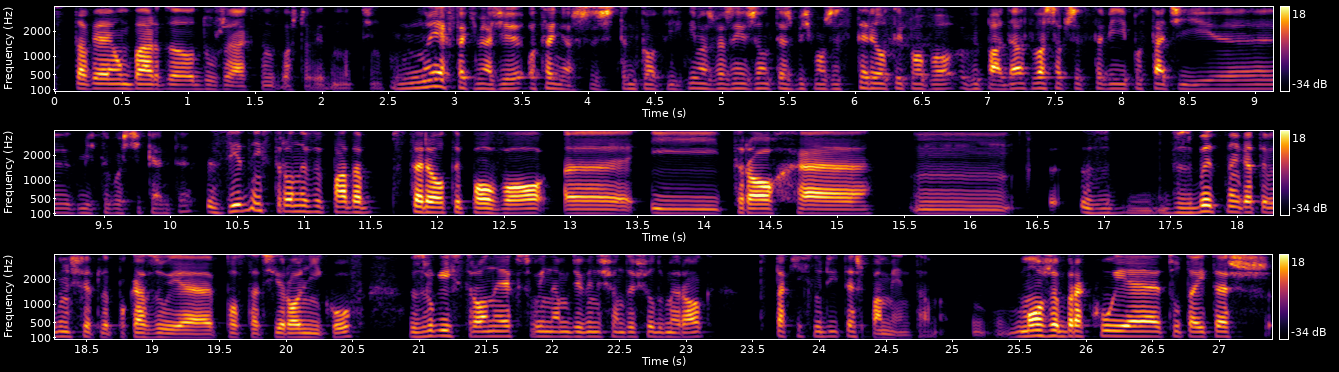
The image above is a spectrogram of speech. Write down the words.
stawiają bardzo duży akcent, zwłaszcza w jednym odcinku. No jak w takim razie oceniasz ten konflikt? Nie masz wrażenia, że on też być może stereotypowo wypada, zwłaszcza przedstawienie postaci e, z miejscowości Kenty? Z jednej strony wypada stereotypowo e, i trochę mm, w zbyt negatywnym świetle pokazuje postaci rolników. Z drugiej strony, jak wspominam, 97 rok, takich ludzi też pamiętam. Może brakuje tutaj też y,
